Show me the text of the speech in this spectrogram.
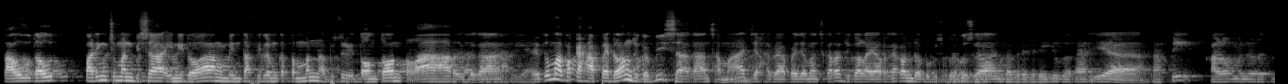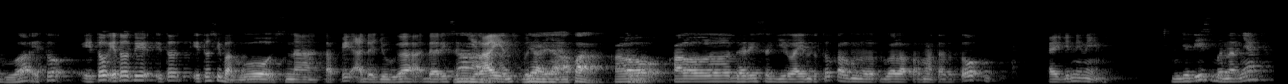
tahu-tahu paling cuman bisa ini doang, minta film ke temen, habis itu ditonton kelar gitu kan. Iya. Ya, itu mah pakai HP doang juga bisa kan, sama aja. HP-HP zaman sekarang juga layarnya kan udah bagus-bagus kan. Udah gede-gede juga kan? Iya. Tapi kalau menurut gua itu itu itu itu itu sih bagus. Nah, tapi ada juga dari segi Nah, lain sebenarnya. apa? Kalau kalau dari segi lain itu kalau menurut gua lapar mata itu kayak gini nih. Jadi sebenarnya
